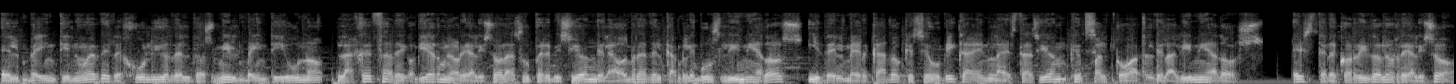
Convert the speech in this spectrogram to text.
el 29 de julio del 2021, la jefa de gobierno realizó la supervisión de la obra del cablebus línea 2 y del mercado que se ubica en la estación Quetzalcoatl de la línea 2. Este recorrido lo realizó,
